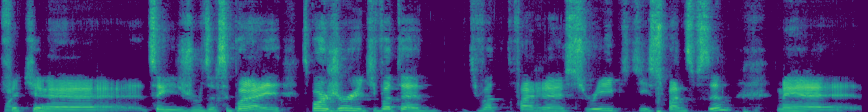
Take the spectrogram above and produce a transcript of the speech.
Fait que, euh, tu sais, je veux dire, c'est pas, c'est pas un jeu qui va te, qui va te faire euh, sweep qui est super difficile, mais euh,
